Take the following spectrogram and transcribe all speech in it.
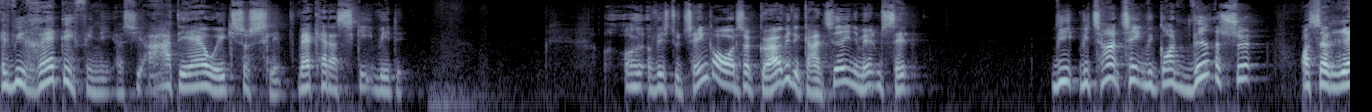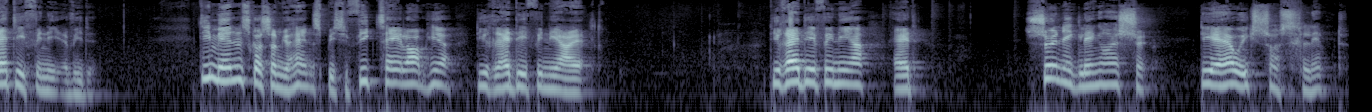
At vi redefinerer og siger, ah, det er jo ikke så slemt. Hvad kan der ske ved det? Og, og hvis du tænker over det, så gør vi det garanteret indimellem selv. Vi, vi tager ting, vi godt ved er synd, og så redefinerer vi det. De mennesker, som Johannes specifikt taler om her, de redefinerer alt. De redefinerer, at synd ikke længere er synd. Det er jo ikke så slemt.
